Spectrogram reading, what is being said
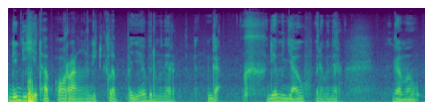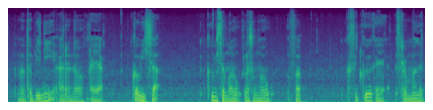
dia di hit up orang di klub aja bener-bener nggak dia menjauh bener-bener nggak mau. Nah tapi ini I don't know kayak kok bisa kok bisa mau langsung mau? Fuck. Maksud gue kayak serem banget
